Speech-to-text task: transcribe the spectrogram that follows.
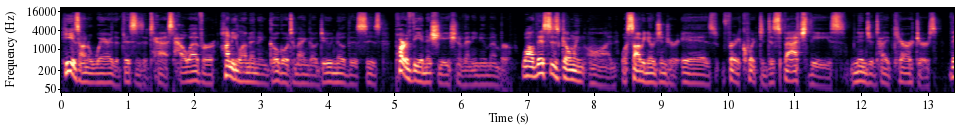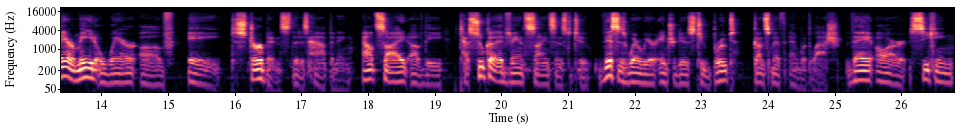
He is unaware that this is a test. However, Honey Lemon and Gogo Tamago do know this is part of the initiation of any new member. While this is going on, Wasabi no Ginger is very quick to dispatch these ninja type characters. They are made aware of a disturbance that is happening outside of the Tasuka Advanced Science Institute. This is where we are introduced to Brute, Gunsmith, and Whiplash. They are seeking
